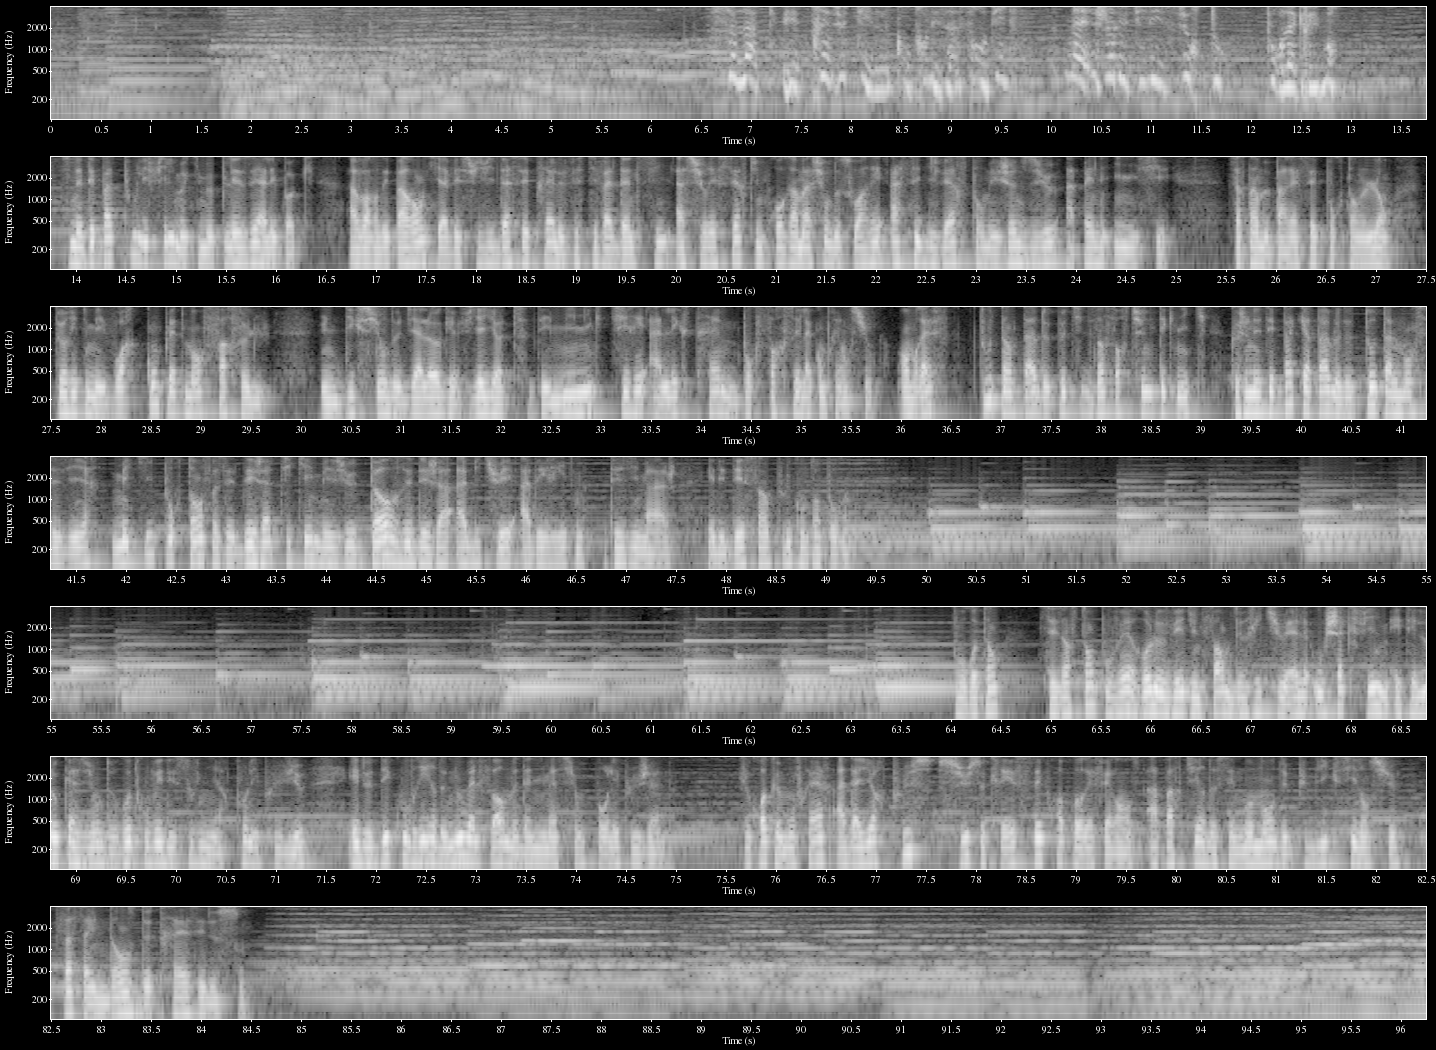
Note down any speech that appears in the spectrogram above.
Ce lac est très utile contre les incendies, mais je l'utilise surtout pour l'agrément. Ce n'étaient pas tous les films qui me plaisaient à l'époque. Avoir des parents qui avaient suivi d'assez près le festival d'Annecy assurait certes une programmation de soirées assez diverse pour mes jeunes yeux à peine initiés. Certains me paraissaient pourtant lents, peu rythmés, voire complètement farfelus. une diction de dialogue vieillotte, des mimiques tirées à l'extrême pour forcer la compréhension. En bref, tout un tas de petites infortunes techniques que je n'étais pas capable de totalement saisir, mais qui pourtant faisaient déjà tiquer mes yeux d'ores et déjà habitués à des rythmes, des images et des dessins plus contemporains. Pour autant, ces instants pouvaient relever d'une forme de rituel où chaque film était l'occasion de retrouver des souvenirs pour les plus vieux et de découvrir de nouvelles formes d'animation pour les plus jeunes. Je crois que mon frère a d'ailleurs plus su se créer ses propres références à partir de ces moments de public silencieux face à une danse de traits et de sons.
